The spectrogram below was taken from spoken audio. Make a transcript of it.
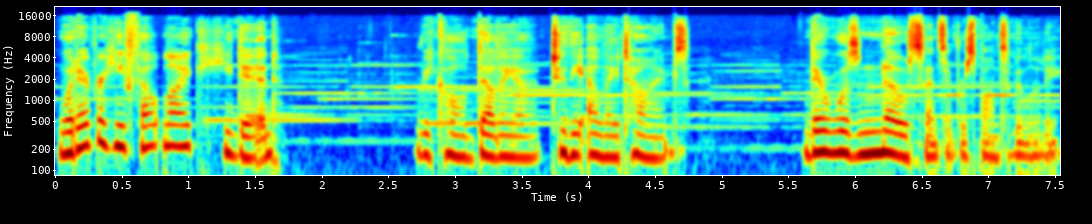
Whatever he felt like, he did, recalled Delia to the LA Times. There was no sense of responsibility.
